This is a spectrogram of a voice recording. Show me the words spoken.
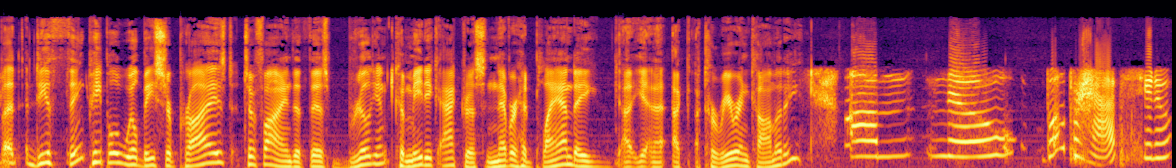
But do you think people will be surprised to find that this brilliant comedic actress never had planned a a, a, a career in comedy? Um, no. Well, perhaps you know,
